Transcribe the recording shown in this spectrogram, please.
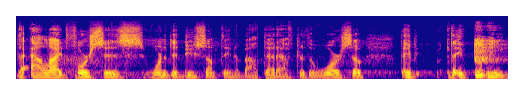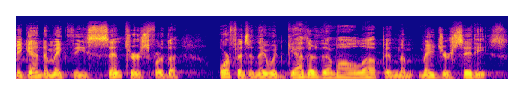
the Allied forces wanted to do something about that after the war, so they, they began to make these centers for the orphans, and they would gather them all up in the major cities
